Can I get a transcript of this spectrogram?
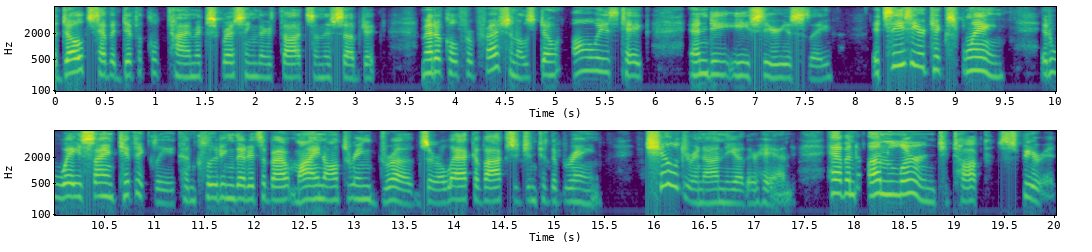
Adults have a difficult time expressing their thoughts on the subject. Medical professionals don't always take NDE seriously. It's easier to explain it away scientifically, concluding that it's about mind altering drugs or a lack of oxygen to the brain. Children, on the other hand, haven't unlearned to talk spirit.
